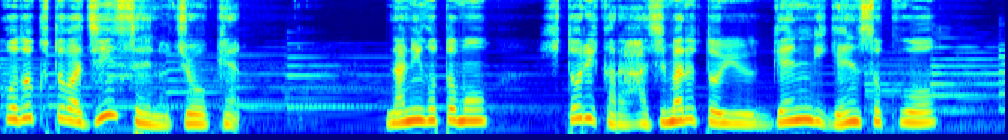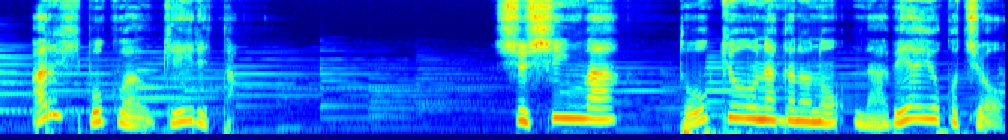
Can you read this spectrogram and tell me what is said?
孤独とは人生の条件。何事も一人から始まるという原理原則を、ある日僕は受け入れた。出身は東京中野の鍋屋横丁。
